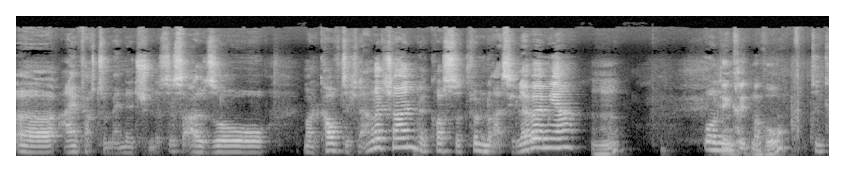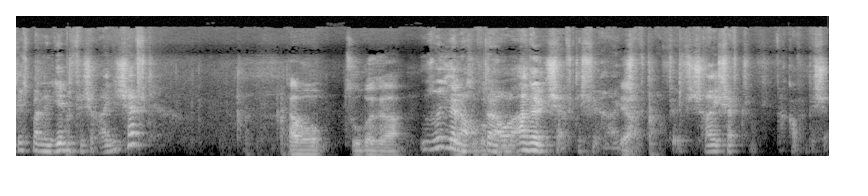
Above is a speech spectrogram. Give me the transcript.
äh, einfach zu managen. Es ist also, man kauft sich einen Angelschein, der kostet 35 Lever im Jahr. Mhm. Und Den kriegt man wo? den kriegt man in jedem Fischereigeschäft. Da wo Zubehör. Genau, genau, Angelgeschäft, nicht Fischereigeschäft. Für Fischereigeschäft verkaufen Fische.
